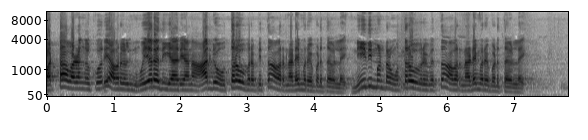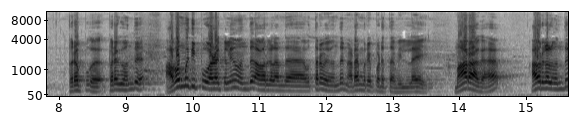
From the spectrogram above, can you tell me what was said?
பட்டா வழங்க கோரி அவர்களின் உயரதிகாரியான ஆர்டிஓ உத்தரவு பிறப்பித்தும் அவர் நடைமுறைப்படுத்தவில்லை. நீதிமன்றம் உத்தரவு பிறப்பித்தும் அவர் நடைமுறைப்படுத்தவில்லை. பிறப்பு பிறகு வந்து அவமதிப்பு வழக்கிலையும் வந்து அவர்கள் அந்த உத்தரவை வந்து நடைமுறைப்படுத்தவில்லை. மாறாக அவர்கள் வந்து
